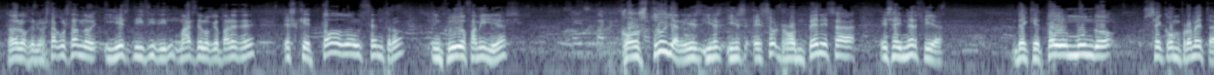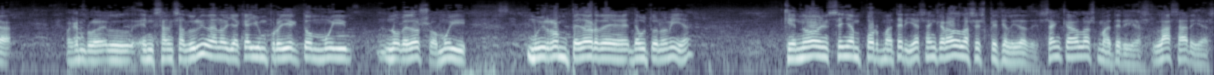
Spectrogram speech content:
Entonces lo que nos está costando, y es difícil, más de lo que parece, es que todo el centro, incluido familias, construyan, y es, eso, romper esa, inercia de que todo el mundo se comprometa. Por ejemplo, en San Sadurní de ya que hay un proyecto muy novedoso, muy muy rompedor de, autonomía, que no enseñan por materias, se han encargado las especialidades, se han encargado las materias, las áreas,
